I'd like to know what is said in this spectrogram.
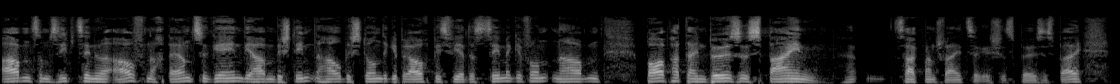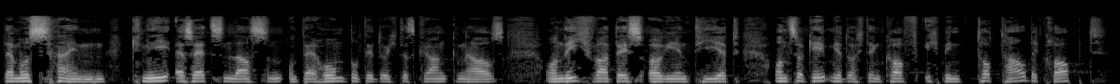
abends um 17 Uhr auf, nach Bern zu gehen. Wir haben bestimmt eine halbe Stunde gebraucht, bis wir das Zimmer gefunden haben. Bob hat ein böses Bein sagt man schweizerisches Böses bei, der muss sein Knie ersetzen lassen und der humpelte durch das Krankenhaus. Und ich war desorientiert. Und so geht mir durch den Kopf, ich bin total bekloppt,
